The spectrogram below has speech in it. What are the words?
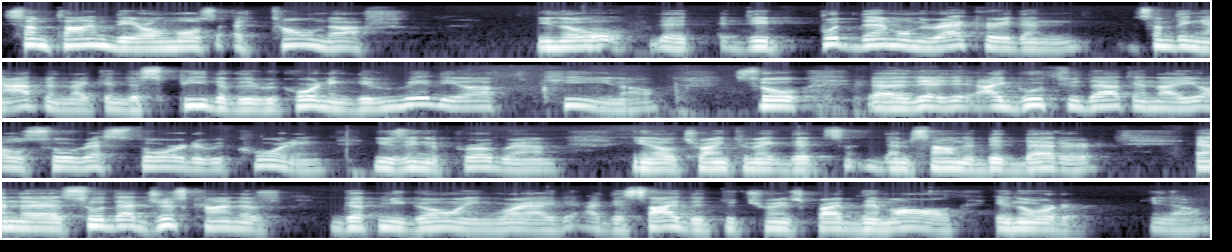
Sometimes they're almost a tone off you know oh. they, they put them on record and something happened like in the speed of the recording. They're really off key you know? So uh, they, i go through that and i also restore the recording using a program you know trying to make that, them sound a bit better. And uh, so that just kind of got me going where I, I decided to transcribe them all in order you know?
